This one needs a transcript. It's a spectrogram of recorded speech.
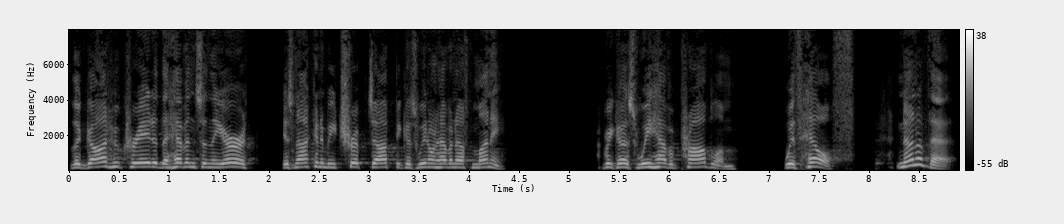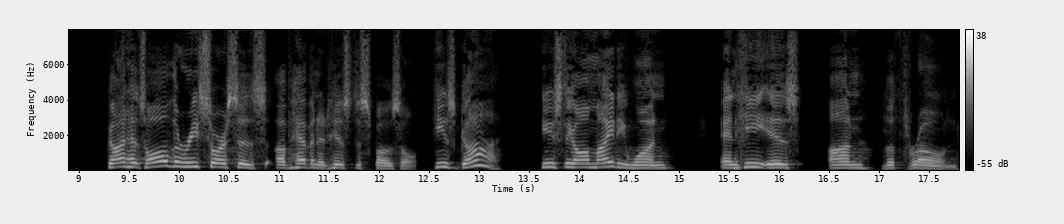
The God who created the heavens and the earth is not going to be tripped up because we don't have enough money, because we have a problem with health. None of that. God has all the resources of heaven at his disposal. He's God. He's the Almighty One, and he is on the throne.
